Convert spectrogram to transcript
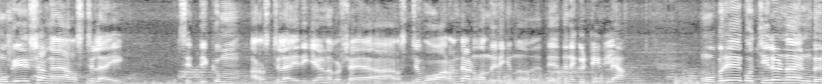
മുകേഷ് അങ്ങനെ അറസ്റ്റിലായി. സിദ്ദിഖും അറസ്റ്റിലായിരിക്കുകയാണ്. പക്ഷേ അറസ്റ്റ് വാറന്റാണ് വന്നിരിക്കുന്നത്. അദ്ദേഹത്തിന് കിട്ടിയിട്ടില്ല. മൂപ്പര് കൊച്ചിയിലെണ്ണ ഉണ്ട്.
